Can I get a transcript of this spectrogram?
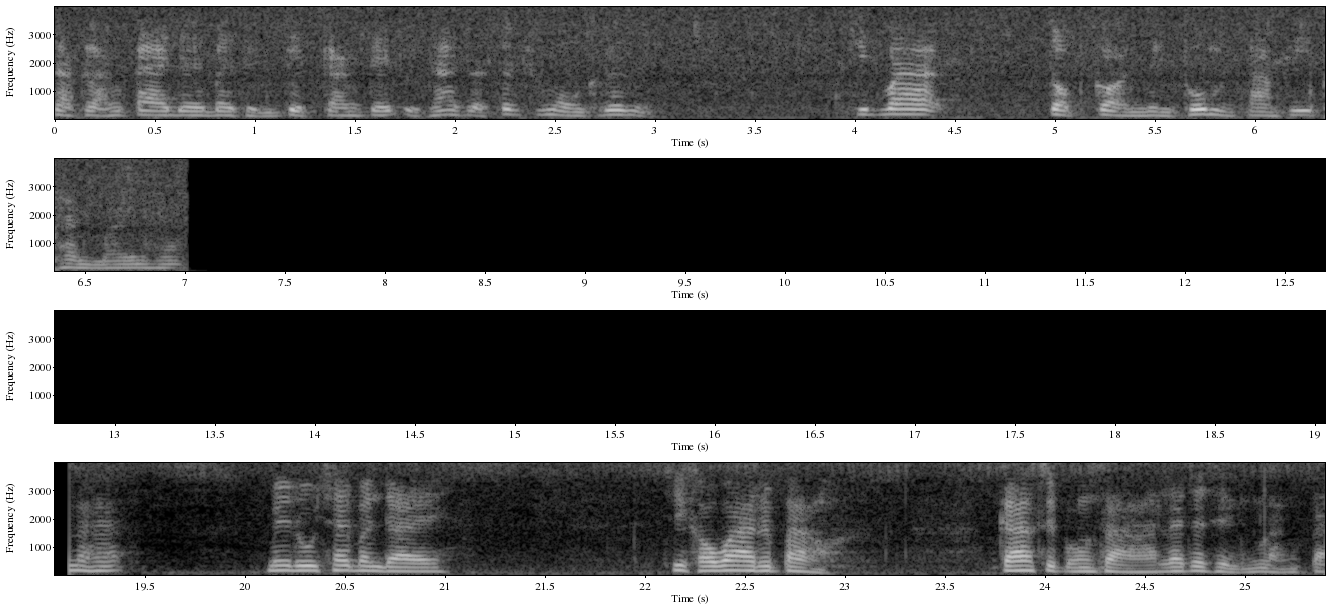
จากหลังแปรเดินไปถึงจุดกลางเต็นท์อีกน่าจะสักชั่วโมงครึ่ง คิดว่าจบก่อนหนึ่งทุ่มตามที่แผนไว้นะฮะ นะฮะ ไม่รู้ใช้บันไดที่เขาว่าหรือเปล่า 90 องศาแล้วจะถึงหลังแปร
